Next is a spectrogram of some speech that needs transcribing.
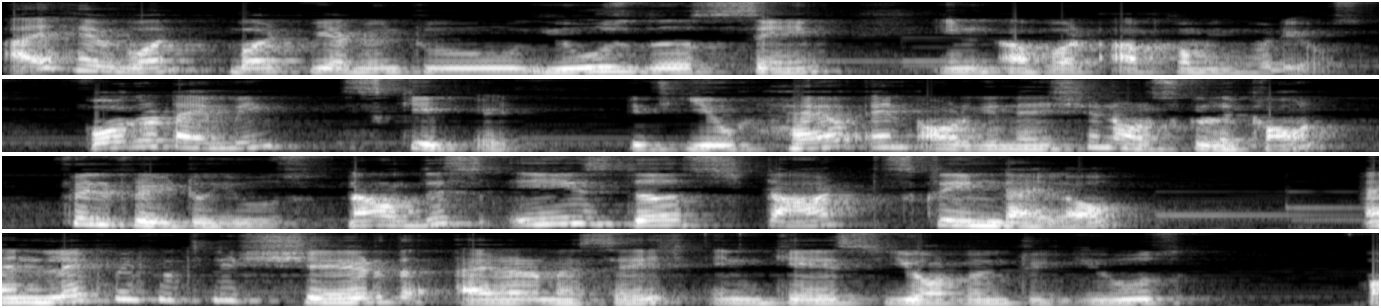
I have one but we are going to use the same in our upcoming videos. For the time being skip it. If you have an organization or school account feel free to use. Now this is the start screen dialog and let me quickly share the error message in case you are going to use a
